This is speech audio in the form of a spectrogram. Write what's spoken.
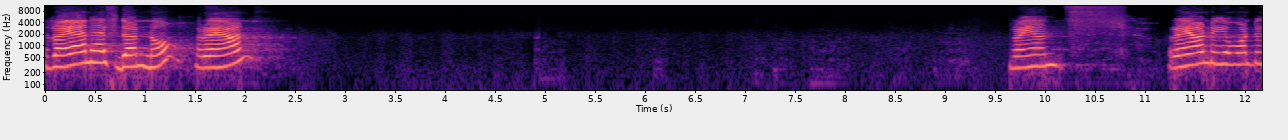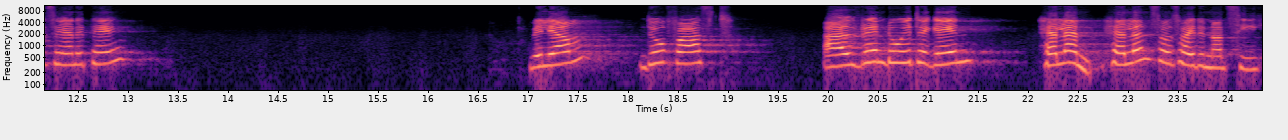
Ryan has done, no? Ryan? Ryan? Ryan, do you want to say anything? William, do fast. Aldrin, do it again. Helen, Helen's also I did not see.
